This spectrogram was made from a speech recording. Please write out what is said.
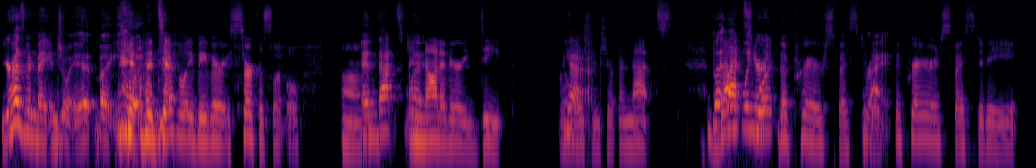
your husband may enjoy it, but it would definitely be very surface level. Um, and that's what, and not a very deep relationship. Yeah. And that's but that's like when you're what the prayer's supposed to right. be. The prayer is supposed to be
